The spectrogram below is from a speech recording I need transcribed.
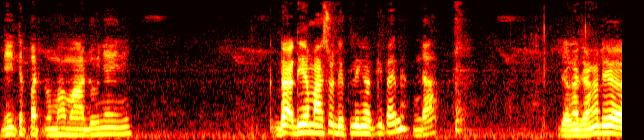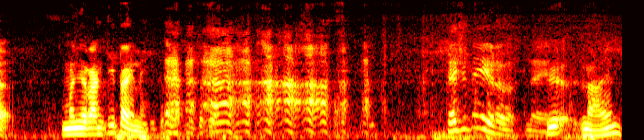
Ini tempat rumah madunya ini. Nggak dia masuk di telinga kita ini? Enggak. Jangan-jangan dia menyerang kita ini. Was? Nee. Ja, nein,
